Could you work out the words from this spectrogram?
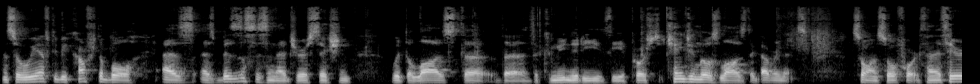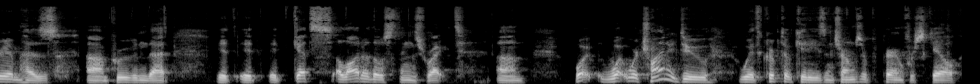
and so we have to be comfortable as as businesses in that jurisdiction with the laws, the the, the community, the approach to changing those laws, the governance, so on and so forth. And Ethereum has um, proven that it, it it gets a lot of those things right. Um, what what we're trying to do with CryptoKitties in terms of preparing for scale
